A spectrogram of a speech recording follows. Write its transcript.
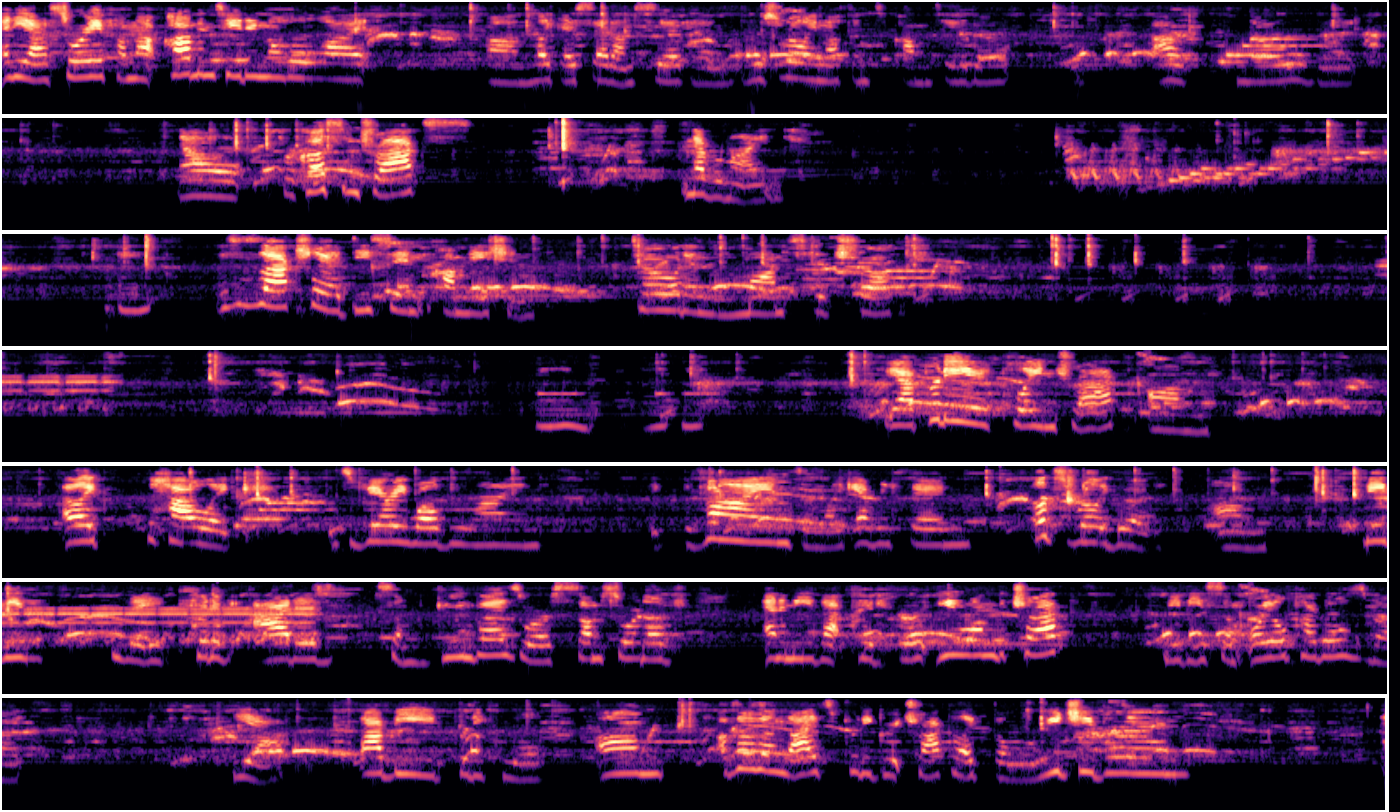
And yeah, sorry if I'm not commentating a whole lot. Um, like I said, I'm sick, and there's really nothing to commentate about. Don't know, but now for custom tracks, never mind. This is actually a decent combination. Toad and the monster truck. Mm-hmm. Yeah, pretty plain track. Um, I like how like it's very well designed, like the vines and like everything. It looks really good. Um, maybe they could have added some Goombas or some sort of enemy that could hurt you on the track. Maybe some oil puddles, but yeah, that'd be pretty cool. Um, other than that, it's a pretty great track. Like the Luigi balloon.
